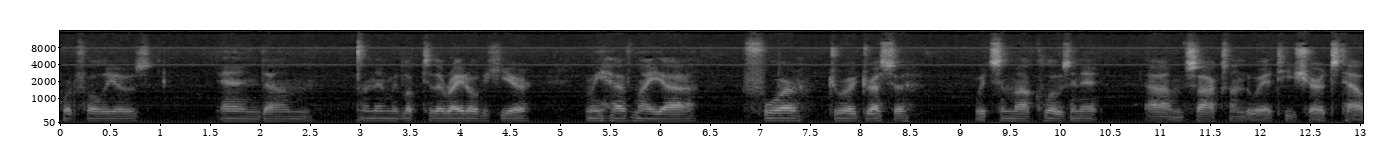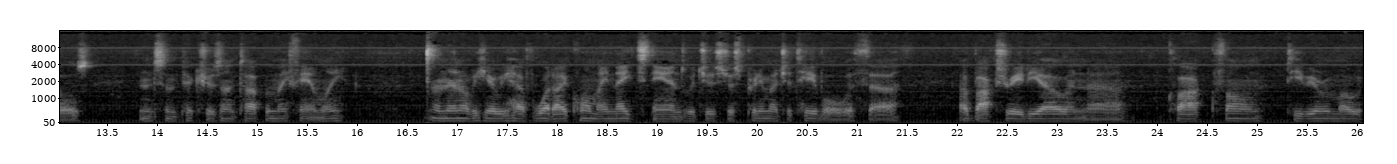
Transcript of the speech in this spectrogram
portfolios, and um, and then we look to the right over here and we have my uh, four drawer dresser with some uh, clothes in it um, socks underwear t-shirts towels and some pictures on top of my family. And then over here we have what I call my nightstand which is just pretty much a table with uh, a box radio and uh, clock phone TV remote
